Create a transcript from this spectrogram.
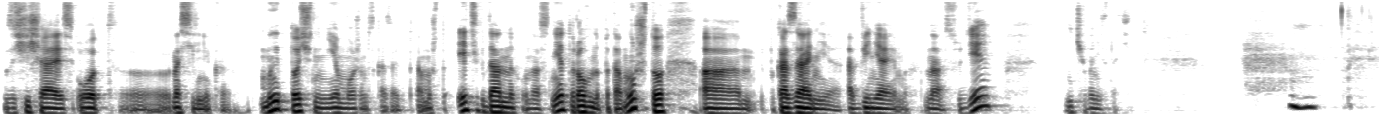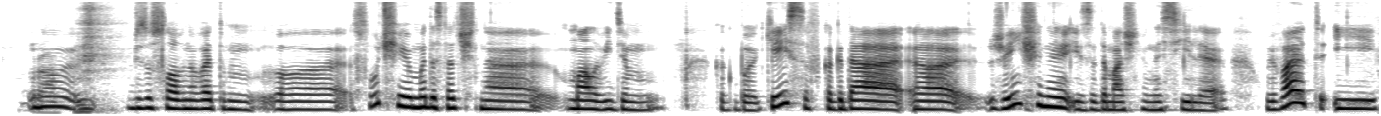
защищаясь от а, насильника? Мы точно не можем сказать, потому что этих данных у нас нет, ровно потому, что показания обвиняемых на суде ничего не значат. Ну, безусловно, в этом э, случае мы достаточно мало видим как бы кейсов, когда э, женщины из-за домашнего насилия убивают, и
